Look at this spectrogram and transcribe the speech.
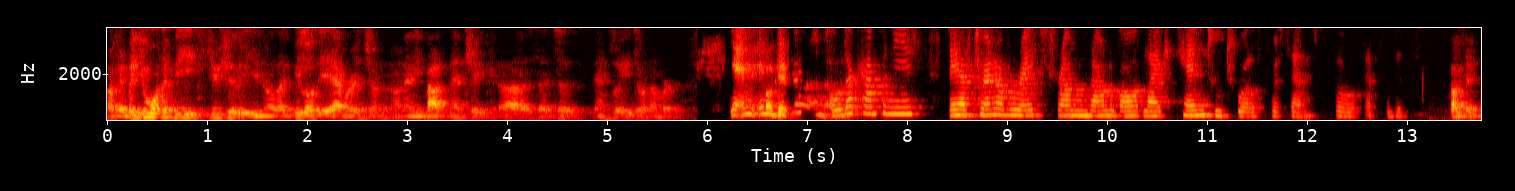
Okay, but you want to be usually, you know, like below the average on, on any bad metric, uh, such as employee turnover. Yeah, in, in okay. bigger and older companies, they have turnover rates from around about like 10 to 12%. So that's a bit. Okay,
